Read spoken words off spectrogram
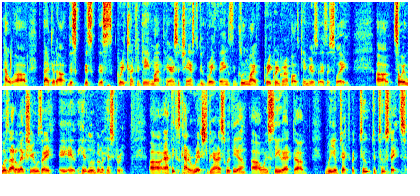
How uh, the fact that uh, this this this great country gave my parents a chance to do great things, including my great great grandfather came here as, as a slave. Uh, so it was not a lecture, it was a, a, a little bit of history. Uh, and I think it's kind of rich, to be honest with you, uh, when you see that uh, we object to two, to two states.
